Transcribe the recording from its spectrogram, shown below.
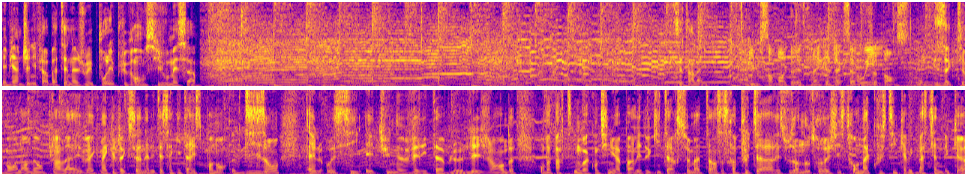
Eh bien, Jennifer Batten a joué pour les plus grands. Si je vous mets ça. C'est un live. Il me semble reconnaître Michael Jackson, Oui. je pense. Exactement, là on est en plein live avec Michael Jackson, elle était sa guitariste pendant 10 ans, elle aussi est une véritable légende. On va, part- on va continuer à parler de guitare ce matin, ça sera plus tard et sous un autre registre, en acoustique avec Bastien Baker.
